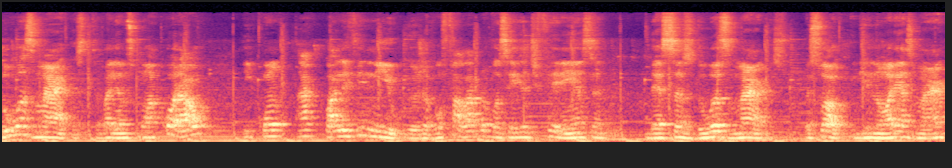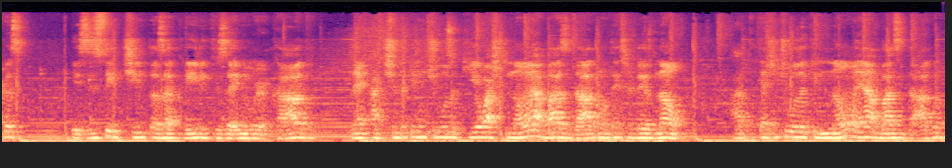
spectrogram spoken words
duas marcas. Trabalhamos com a Coral e com a Qualivinil. Eu já vou falar para vocês a diferença dessas duas marcas. Pessoal, ignorem as marcas. Existem tintas acrílicas aí no mercado. Né? A tinta que a gente usa aqui, eu acho que não é a base d'água, não tenho certeza. Não, a que a gente usa aqui não é a base d'água.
